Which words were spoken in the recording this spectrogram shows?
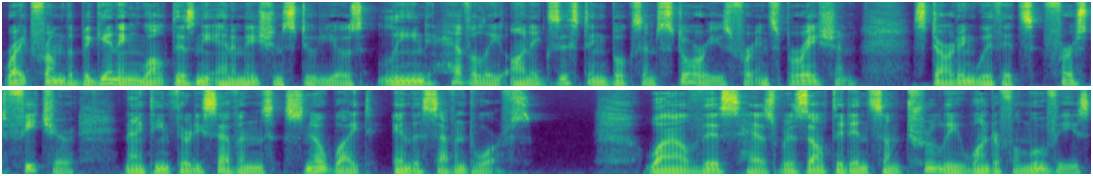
Right from the beginning, Walt Disney Animation Studios leaned heavily on existing books and stories for inspiration, starting with its first feature, 1937's Snow White and the Seven Dwarfs. While this has resulted in some truly wonderful movies,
